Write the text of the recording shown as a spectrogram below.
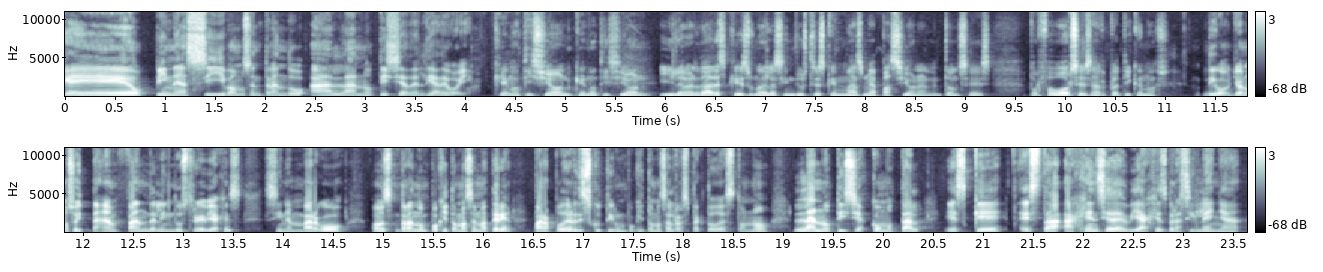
¿Qué opinas si vamos entrando a la noticia del día de hoy? Qué notición, qué notición. Y la verdad es que es una de las industrias que más me apasionan. Entonces, por favor, César, platícanos. Digo, yo no soy tan fan de la industria de viajes, sin embargo, vamos entrando un poquito más en materia para poder discutir un poquito más al respecto de esto, ¿no? La noticia como tal es que esta agencia de viajes brasileña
